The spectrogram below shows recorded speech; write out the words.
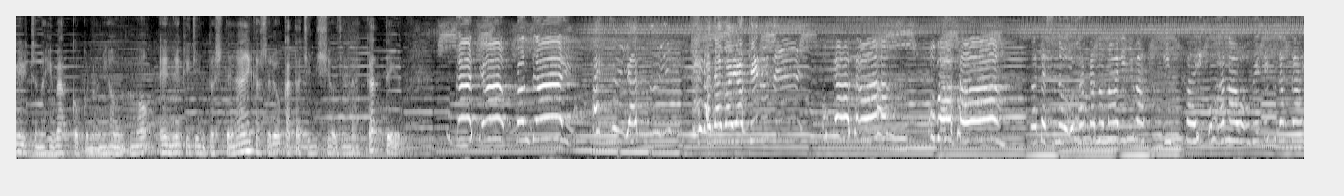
唯一の被爆国の日本の演劇人として何かそれを形にしようじゃないかっていう。お母ちゃん万歳！暑い暑い体が焼けるねお母さんおばあさん私のお墓の周りにはいっぱいお花を植えてください。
